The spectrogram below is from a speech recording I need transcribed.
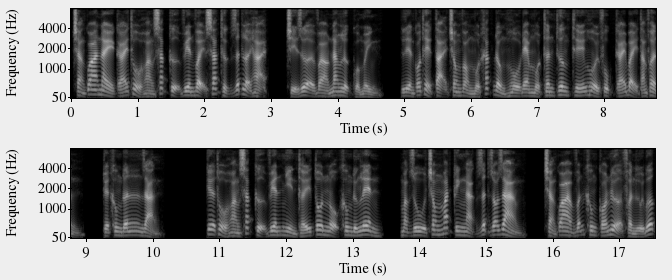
Chẳng qua này cái thổ hoàng sắc cự viên vậy xác thực rất lợi hại, chỉ dựa vào năng lực của mình, liền có thể tại trong vòng một khắc đồng hồ đem một thân thương thế hồi phục cái bảy tám phần, tuyệt không đơn giản. Kia thổ hoàng sắc cự viên nhìn thấy tôn ngộ không đứng lên, mặc dù trong mắt kinh ngạc rất rõ ràng, chẳng qua vẫn không có nửa phần lùi bước.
